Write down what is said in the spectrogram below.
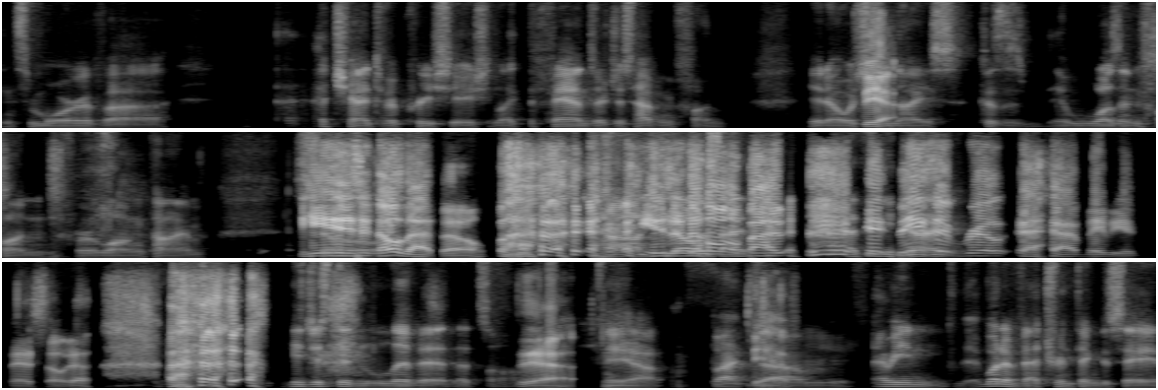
it's more of a a chant of appreciation. Like the fans are just having fun, you know, which Yeah. is nice because it wasn't fun for a long time. He doesn't know that though. he he doesn't knows know that- about it. I think he He knows. isn't real. Maybe in Minnesota. He just didn't live it. That's all. yeah. Yeah. But Yeah. um, I mean, what a veteran thing to say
